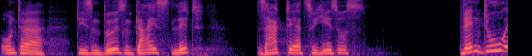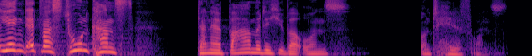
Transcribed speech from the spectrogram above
unter diesem bösen Geist litt, sagte er zu Jesus, wenn du irgendetwas tun kannst, dann erbarme dich über uns und hilf uns.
